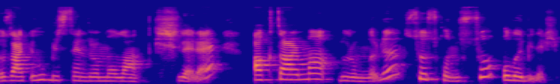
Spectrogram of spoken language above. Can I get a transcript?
özellikle hubris sendromu olan kişilere aktarma durumları söz konusu olabilir.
